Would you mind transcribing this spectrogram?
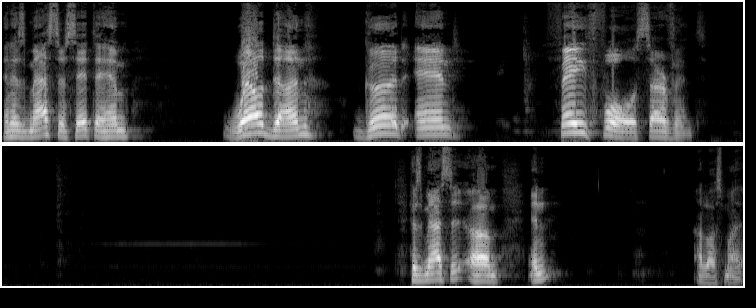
And his master said to him, Well done, good and faithful servant. his master, um, and I lost my.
